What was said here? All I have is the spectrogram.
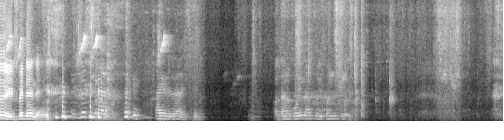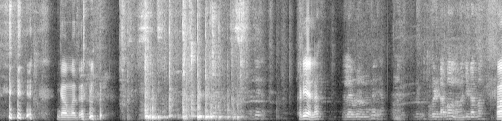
ఏ, ఇడిచిపెట్టింది. గమ్మత్తు. కడియాలా? ఒకటి డబ్బా ఉందా? మంచి డబ్బా? ఆ,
